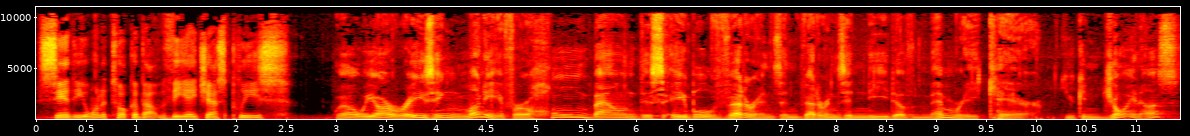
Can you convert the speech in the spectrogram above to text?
Sandy, you want to talk about VHS, please? Well, we are raising money for homebound disabled veterans and veterans in need of memory care. You can join us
